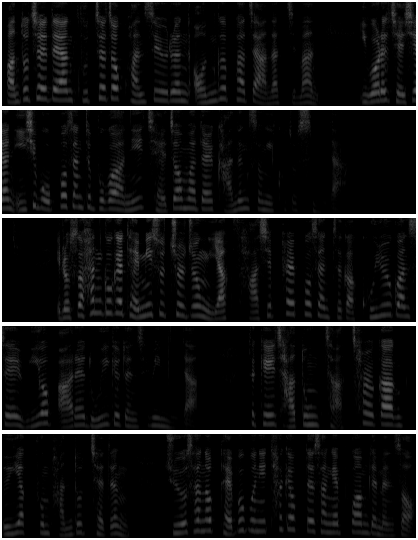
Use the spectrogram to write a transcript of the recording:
반도체에 대한 구체적 관세율은 언급하지 않았지만 2월에 제시한 25% 부과안이 재점화될 가능성이 커졌습니다. 이로써 한국의 대미 수출 중 약 48%가 고율 관세의 위협 아래 놓이게 된 셈입니다. 특히 자동차, 철강, 의약품, 반도체 등 주요 산업 대부분이 타격 대상에 포함되면서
